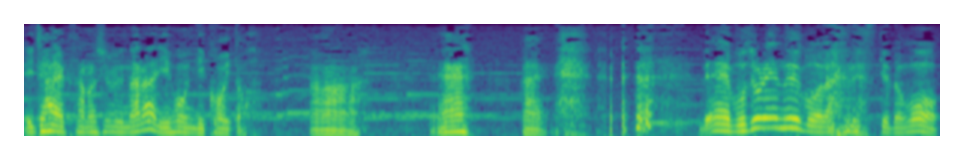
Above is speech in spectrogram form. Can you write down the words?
いち早く楽しむなら日本に来いと。ああ。ね。はい。で、ボジョレーヌーボーなんですけども、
